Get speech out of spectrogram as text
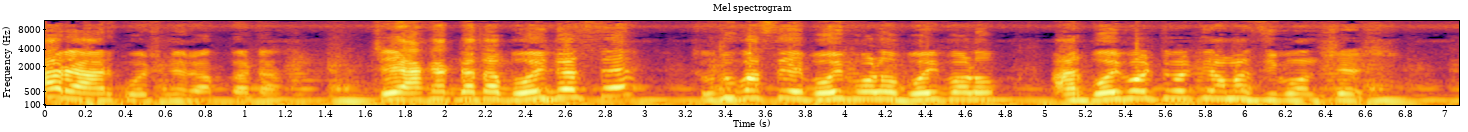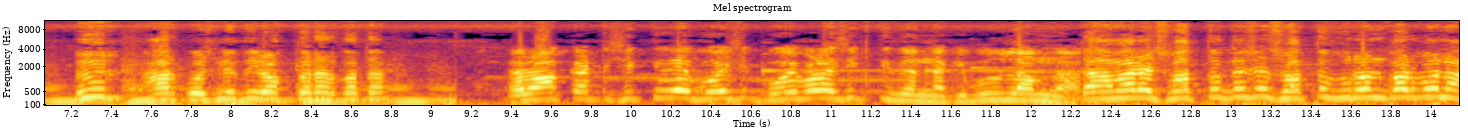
আর আর কোশনে রক কাটা। সে এক এক গাদা বই দিচ্ছে শুধু কাছে বই পড়ো বই পড়ো আর বই পড়তে পড়তে আমার জীবন শেষ। দূর আর কোশনে তুই রক করার কথা। রক কাটতে শিখতে গিয়ে বই বই পড়া শিখতেছেন নাকি? বুঝলাম না। তা আমার এই সত্য দেশে সত্য পূরণ করব না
